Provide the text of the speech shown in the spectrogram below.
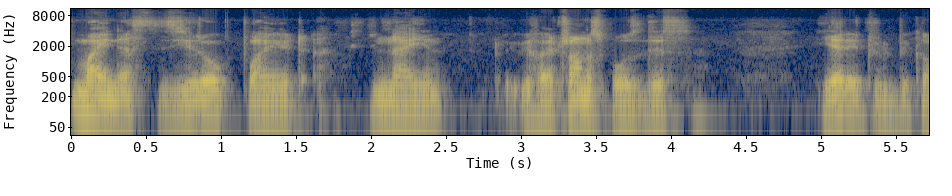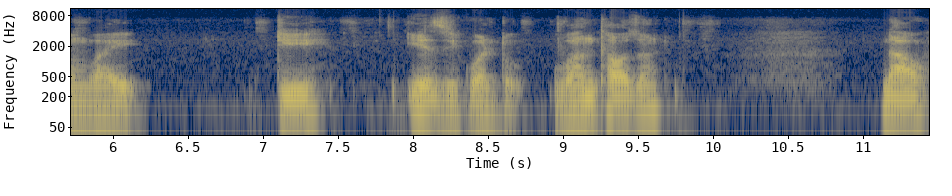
minus 0.9 if i transpose this here it will become yt is equal to 1000 now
